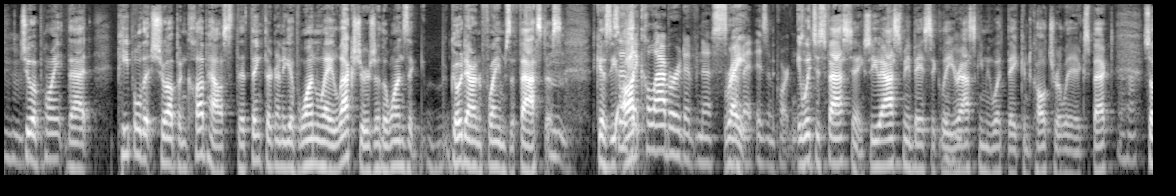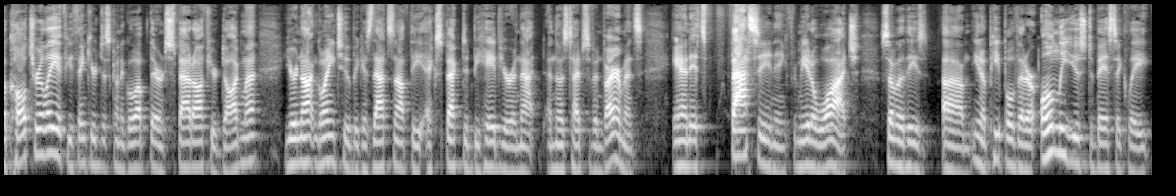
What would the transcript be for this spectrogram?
Mm-hmm. to a point that people that show up in Clubhouse that think they're going to give one-way lectures are the ones that go down in flames the fastest because the Mm. So aud- the collaborativeness Right. of it is important. which is fascinating. So you asked me basically, Mm-hmm. you're asking me what they can culturally expect. Uh-huh. So culturally, if you think you're just going to go up there and spat off your dogma, you're not going to because that's not the expected behavior in that in those types of environments. And it's fascinating for me to watch some of these, um, you know, people that are only used to basically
